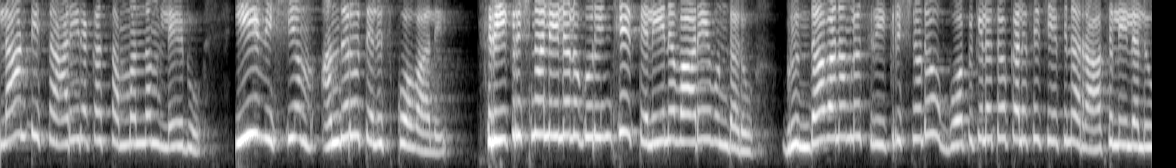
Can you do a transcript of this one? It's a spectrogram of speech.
ఎలాంటి శారీరక సంబంధం లేదు. ఈ విషయం అందరూ తెలుసుకోవాలి. శ్రీకృష్ణ లీలల గురించి తెలియని వారే ఉండరు. బృందావనంలో శ్రీకృష్ణుడు గోపికలతో కలిసి చేసిన రాసలీలలు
